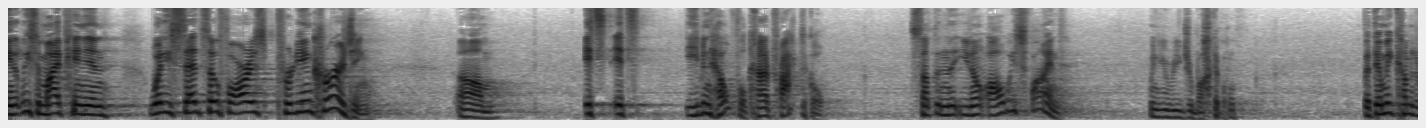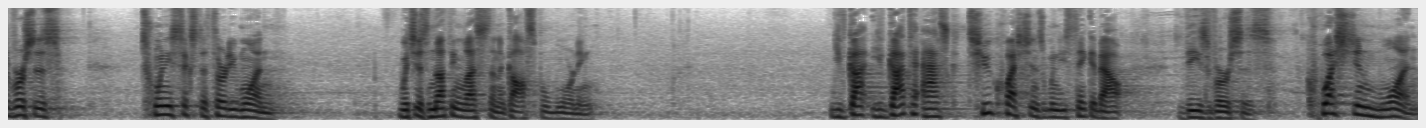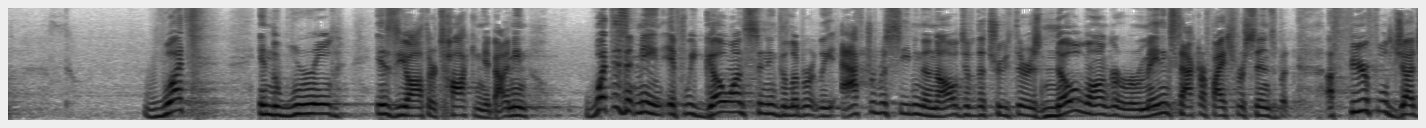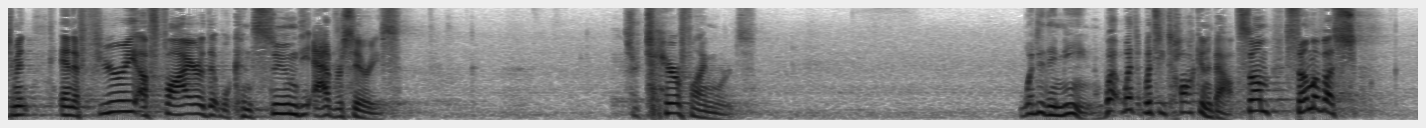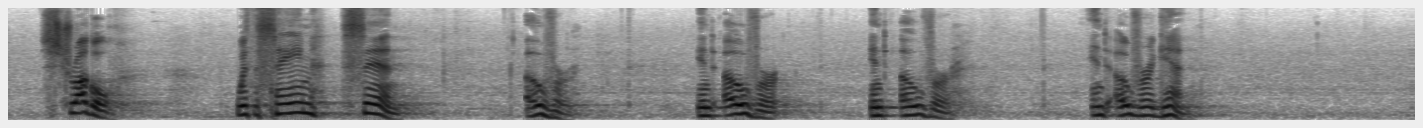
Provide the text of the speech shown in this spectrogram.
And at least in my opinion, what he said so far is pretty encouraging. Um, It's, it's even helpful, kind of practical, something that you don't always find when you read your Bible. But then we come to verses 26 to 31, which is nothing less than a gospel warning. You've got, you've got to ask two questions when you think about these verses. Question one What in the world is the author talking about? I mean, what does it mean if we go on sinning deliberately after receiving the knowledge of the truth? There is no longer a remaining sacrifice for sins, but a fearful judgment and a fury of fire that will consume the adversaries. These are terrifying words. What do they mean? What, what, what's he talking about? Some, some of us struggle with the same sin over and over and over and over again.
